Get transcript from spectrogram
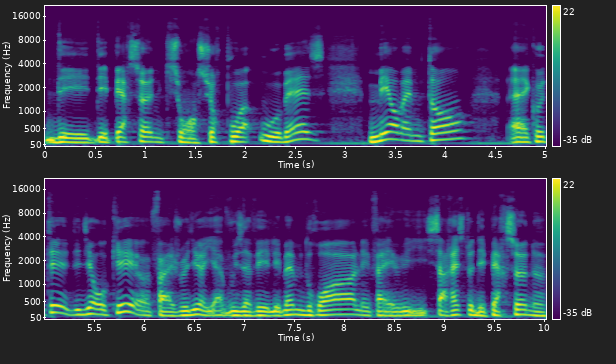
des, personnes qui sont en surpoids ou obèses, mais en même temps, un côté de dire, ok, enfin, je veux dire, y a, vous avez les mêmes droits, les, ça reste des personnes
